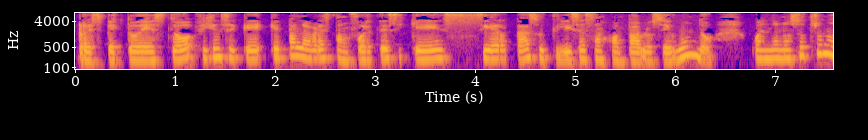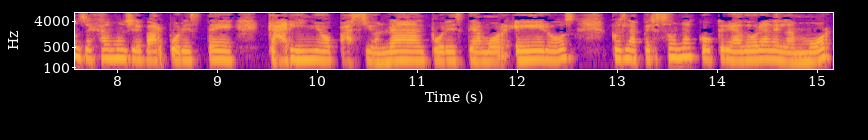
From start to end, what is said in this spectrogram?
respecto de esto, fíjense qué, qué palabras tan fuertes y qué ciertas utiliza San Juan Pablo II. Cuando nosotros nos dejamos llevar por este cariño pasional, por este amor eros, pues la persona co-creadora del amor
